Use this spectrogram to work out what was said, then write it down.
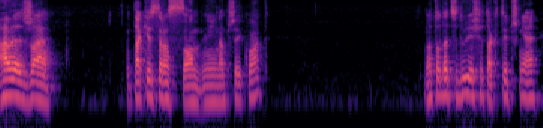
ale że tak jest rozsądniej na przykład, no to decyduję się taktycznie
